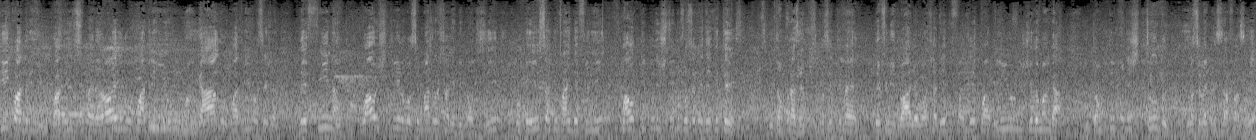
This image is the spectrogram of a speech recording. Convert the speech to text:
Que quadrinho? Quadrinho de super-herói, ou quadrinho mangá, ou quadrinho, ou seja, defina qual estilo você mais gostaria de produzir, porque isso é que vai definir qual tipo de estudo você vai ter que ter. Então, por exemplo, se você tiver definido, olha, eu gostaria de fazer quadrinho no estilo mangá. Então, o tipo de estudo que você vai precisar fazer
